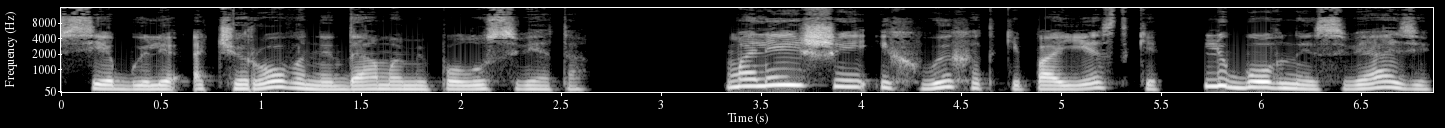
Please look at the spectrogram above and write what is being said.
Все были очарованы дамами полусвета. Малейшие их выходки, поездки, любовные связи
